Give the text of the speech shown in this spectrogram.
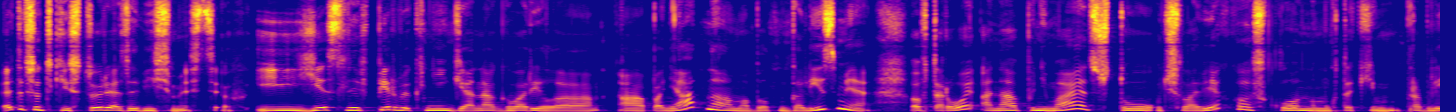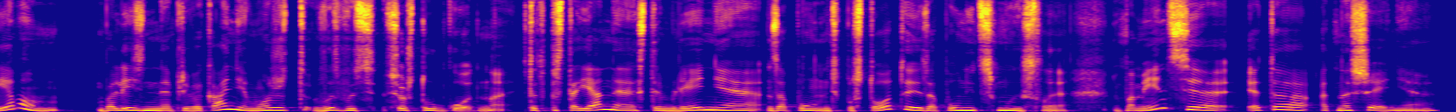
это все-таки история о зависимостях. И если в первой книге она говорила о понятном, об алкоголизме, во второй она понимает, что у человека, склонному к таким проблемам, болезненное привыкание может вызвать все, что угодно. Это постоянное стремление заполнить пустоты, заполнить смыслы. В моменте это отношения.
